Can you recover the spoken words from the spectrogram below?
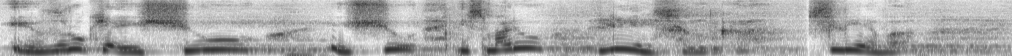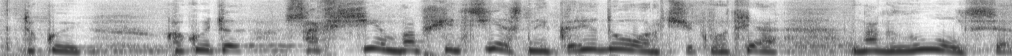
И вдруг я ищу, ищу, и смотрю, лесенка слева – такой какой-то совсем вообще тесный коридорчик. Вот я нагнулся,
